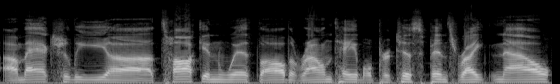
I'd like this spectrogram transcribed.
I'm actually uh, talking with all the roundtable participants right now,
